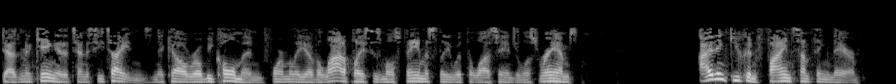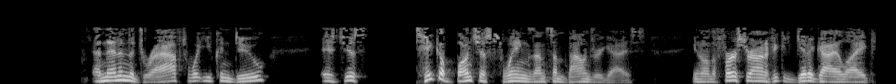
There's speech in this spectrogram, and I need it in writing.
Desmond King of the Tennessee Titans, Nickell Robey-Coleman, formerly of a lot of places, most famously with the Los Angeles Rams, I think you can find something there. And then in the draft, what you can do is just take a bunch of swings on some boundary guys. You know, in the first round, if you could get a guy like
